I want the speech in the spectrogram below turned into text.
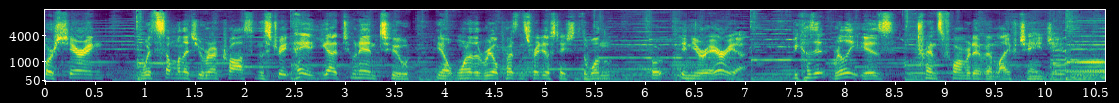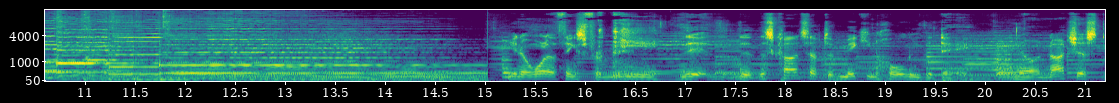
or sharing with someone that you run across in the street. Hey, you got to tune in to, you know, one of the Real Presence radio stations, the one in your area, because it really is transformative and life-changing. you know one of the things for me the, the, this concept of making holy the day you know not just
